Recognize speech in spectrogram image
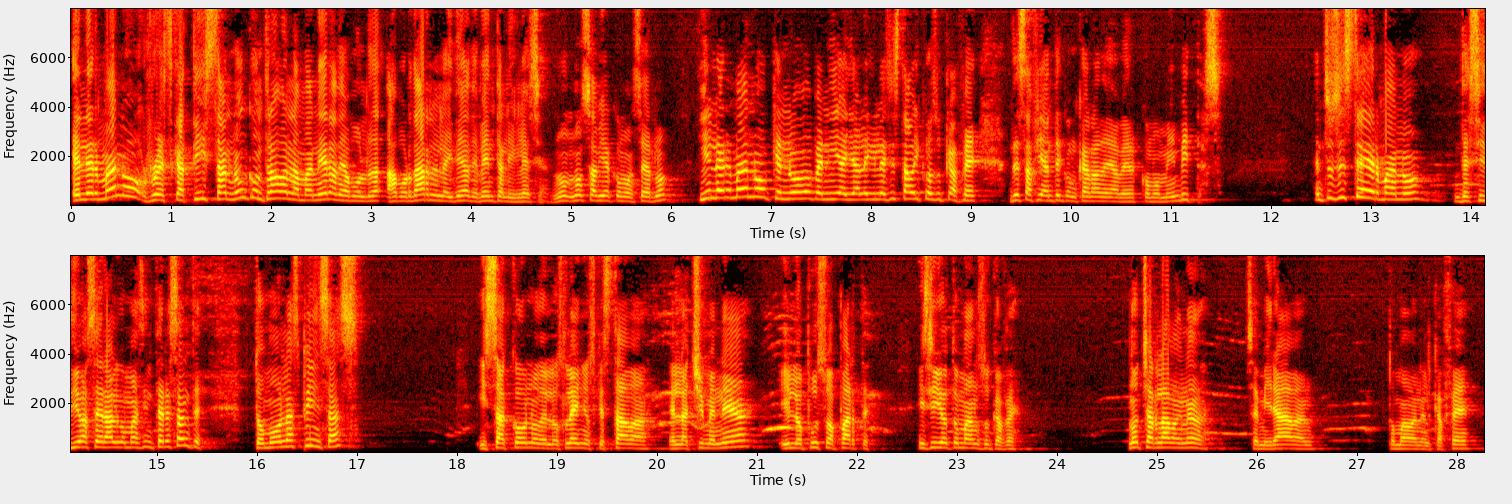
El hermano rescatista no encontraba la manera de abordarle la idea de vente a la iglesia, no, no, sabía cómo hacerlo. Y el hermano que no venía ya a la iglesia estaba ahí con su café desafiante con cara de a ver cómo me invitas. Entonces este hermano decidió hacer algo más interesante. Tomó las pinzas y sacó uno de los leños que estaba en la chimenea y lo puso aparte y siguió tomando su café. No charlaban nada, se miraban, tomaban el café.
